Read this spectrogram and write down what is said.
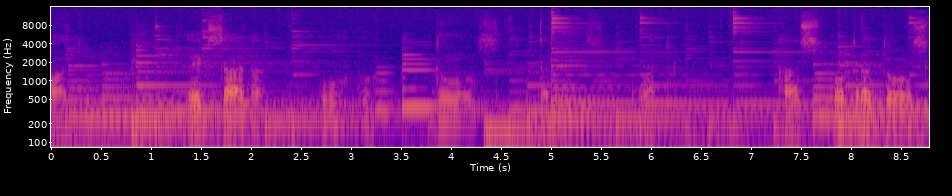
4. Exhala. 1, 2, 3, 4. Haz otras dos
